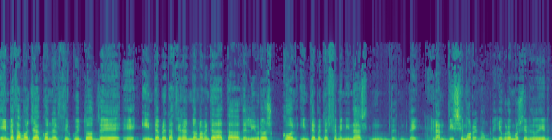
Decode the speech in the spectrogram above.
Empezamos ya con el circuito de eh, interpretaciones normalmente adaptadas de libros con intérpretes femeninas de, grandísimo renombre. Yo creo que hemos ido ir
